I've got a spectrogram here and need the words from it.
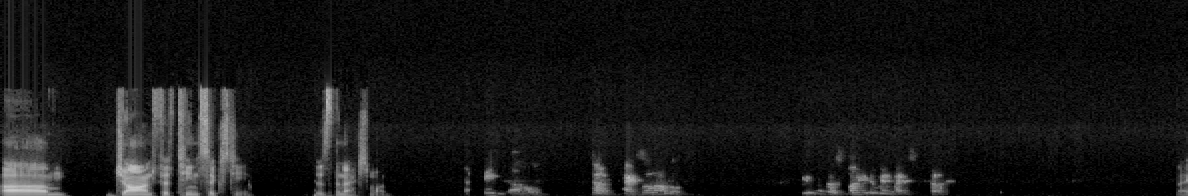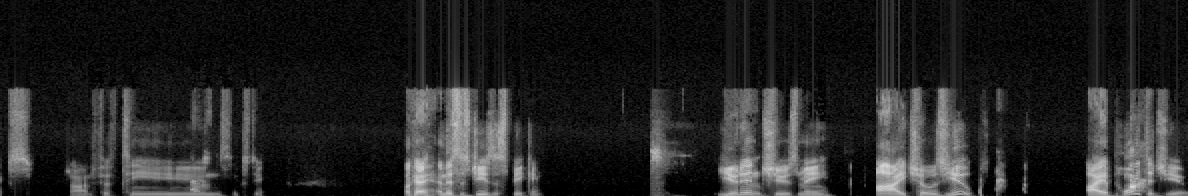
Um, John 15, 16 is the next one. Thanks. John 15, 16. Okay, and this is Jesus speaking. You didn't choose me, I chose you. I appointed you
